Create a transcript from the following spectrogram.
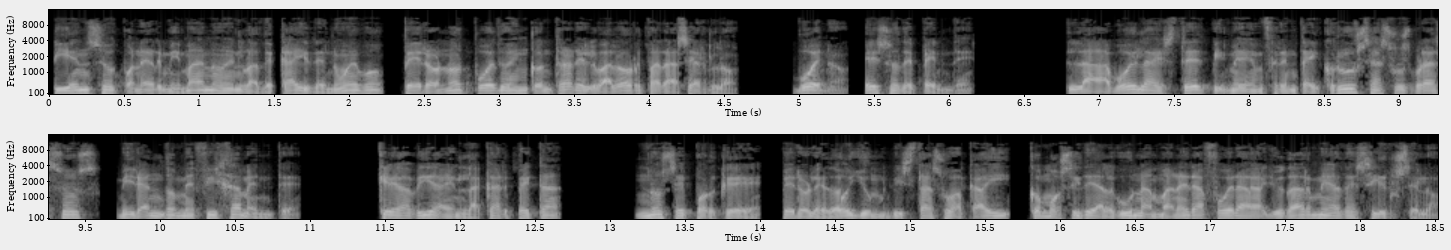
Pienso poner mi mano en la de Kai de nuevo, pero no puedo encontrar el valor para hacerlo. Bueno, eso depende. La abuela Stepy me enfrenta y cruza sus brazos, mirándome fijamente. ¿Qué había en la carpeta? No sé por qué, pero le doy un vistazo a Kai, como si de alguna manera fuera a ayudarme a decírselo.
